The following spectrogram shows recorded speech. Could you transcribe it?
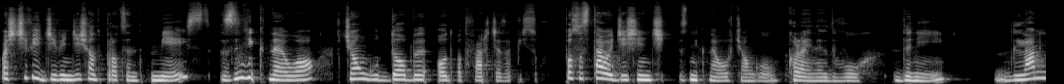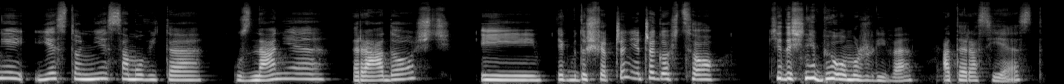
Właściwie 90% miejsc zniknęło w ciągu doby od otwarcia zapisów. Pozostałe 10 zniknęło w ciągu kolejnych dwóch dni. Dla mnie jest to niesamowite uznanie, radość i jakby doświadczenie czegoś, co kiedyś nie było możliwe, a teraz jest.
